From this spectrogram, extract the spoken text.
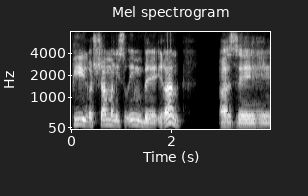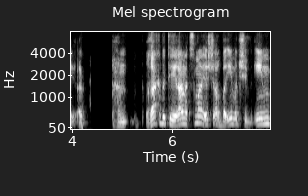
פי רשם הנישואים באיראן, אז אה, על, רק בטהרן עצמה יש 40 עד 70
